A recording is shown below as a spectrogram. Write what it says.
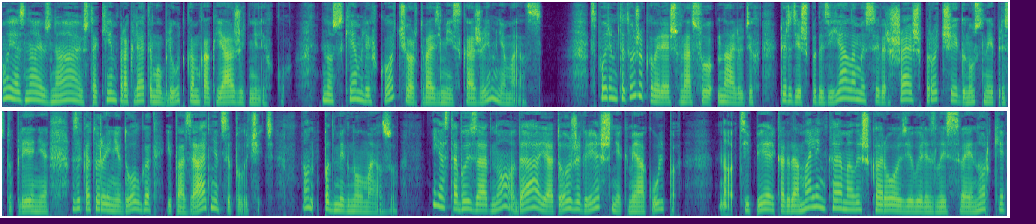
Ой, я знаю, знаю, с таким проклятым ублюдком, как я, жить нелегко. Но с кем легко, черт возьми, скажи мне, Майлз. Спорим, ты тоже ковыряешь в носу на людях, пердишь под одеялом и совершаешь прочие гнусные преступления, за которые недолго и по заднице получить. Он подмигнул Майлзу. «Я с тобой заодно, да, я тоже грешник, миокульпа». Но теперь, когда маленькая малышка Рози вылезла из своей норки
